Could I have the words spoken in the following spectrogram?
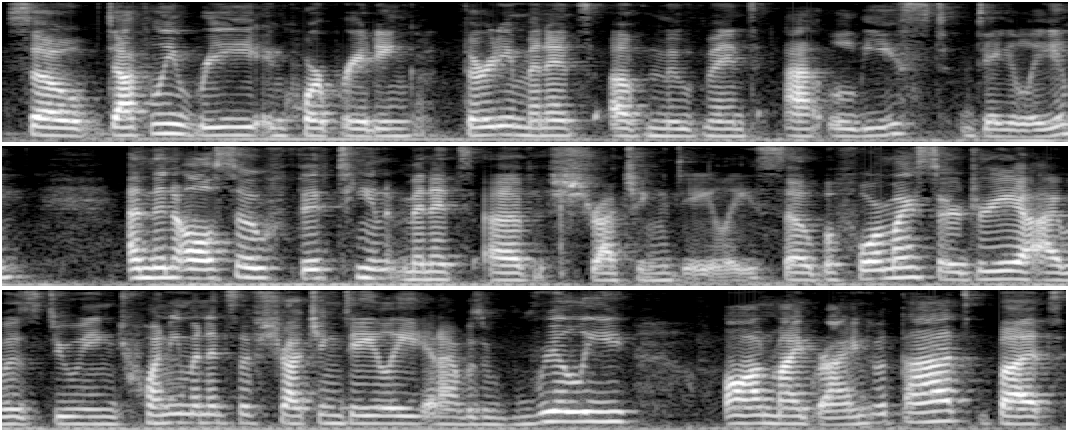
So definitely re-incorporating 30 minutes of movement at least daily. And then also 15 minutes of stretching daily. So before my surgery, I was doing 20 minutes of stretching daily and I was really on my grind with that, but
